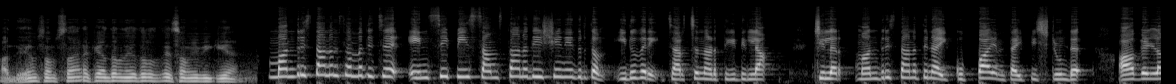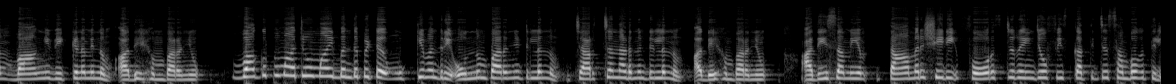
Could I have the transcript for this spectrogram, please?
അദ്ദേഹം സംസ്ഥാന കേന്ദ്ര നേതൃത്വത്തെ സമീപിക്കുക. മന്ത്രിസ്ഥാനം സംബന്ധിച്ച് എൻ സി പി സംസ്ഥാന ദേശീയ നേതൃത്വം ഇതുവരെ ചർച്ച നടത്തിയിട്ടില്ല. ചിലർ മന്ത്രിസ്ഥാനത്തിനായി കുപ്പായം തയ്പ്പിച്ചിട്ടുണ്ട്. ആ വെള്ളം വാങ്ങി വെക്കണമെന്നും അദ്ദേഹം പറഞ്ഞു. വകുപ്പ് മാറ്റവുമായി ബന്ധപ്പെട്ട് മുഖ്യമന്ത്രി ഒന്നും പറഞ്ഞിട്ടില്ലെന്നും ചർച്ച നടന്നിട്ടില്ലെന്നും അദ്ദേഹം പറഞ്ഞു. അതേസമയം താമരശ്ശേരി ഫോറസ്റ്റ് റേഞ്ച് ഓഫീസ് കത്തിച്ച സംഭവത്തിൽ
